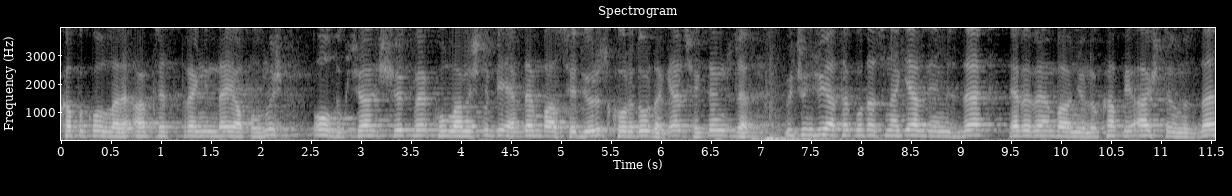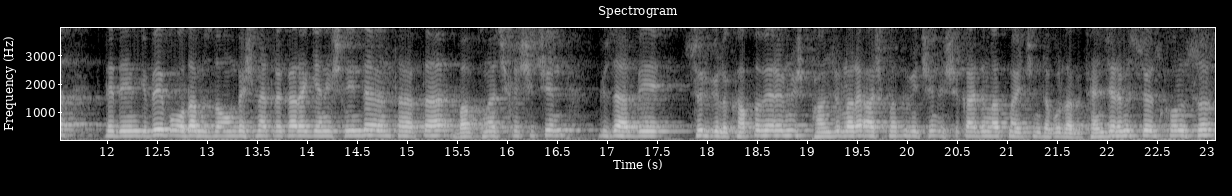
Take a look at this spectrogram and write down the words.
kapı kolları antresit renginde yapılmış. Oldukça şık ve kullanışlı bir evden bahsediyoruz. Koridor da gerçekten güzel. Üçüncü yatak odasına geldiğimizde ebeveyn banyolu kapıyı açtığımızda Dediğim gibi bu odamızda 15 metrekare genişliğinde ön tarafta balkona çıkış için güzel bir sürgülü kapı verilmiş. Pancurları açmadığım için ışık aydınlatma için de burada bir penceremiz söz konusu.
